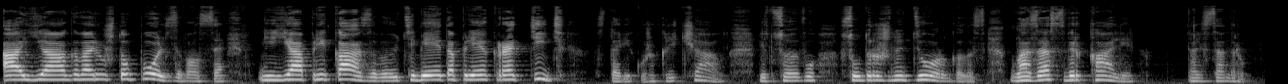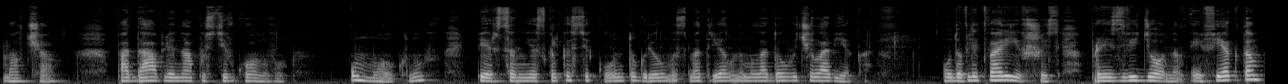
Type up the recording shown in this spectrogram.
«А я говорю, что пользовался, и я приказываю тебе это прекратить!» Старик уже кричал, лицо его судорожно дергалось, глаза сверкали. Александр молчал, подавленно опустив голову. Умолкнув, Персон несколько секунд угрюмо смотрел на молодого человека. Удовлетворившись произведенным эффектом,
